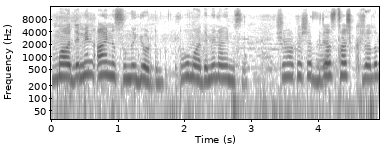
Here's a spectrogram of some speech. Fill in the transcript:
mademin aynısını gördüm. Bu mademin aynısı. Şimdi arkadaşlar biraz taş kıralım.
